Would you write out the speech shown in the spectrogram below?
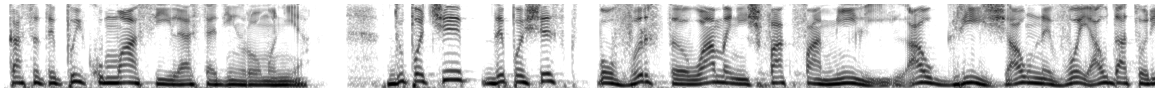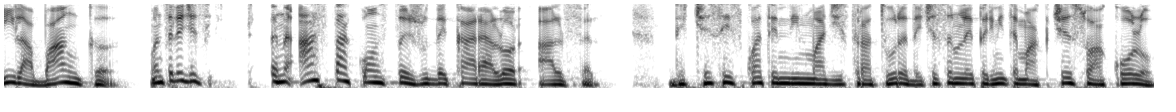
ca să te pui cu mafiile astea din România. După ce depășesc o vârstă, oamenii își fac familii, au griji, au nevoi, au datorii la bancă. Mă înțelegeți? În asta constă judecarea lor altfel. De ce să-i scoatem din magistratură? De ce să nu le permitem accesul acolo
